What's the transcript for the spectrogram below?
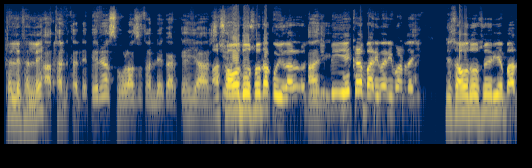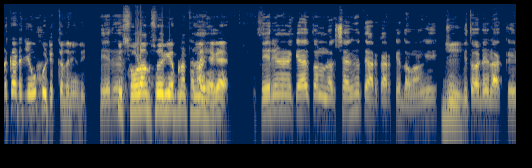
ਥੱਲੇ ਥੱਲੇ? ਹਾਂ ਥੱਲੇ ਥੱਲੇ। ਫਿਰ ਇਹਨਾਂ 1600 ਥੱਲੇ ਕਰਕੇ 1000 ਆ 100 200 ਦਾ ਕੋਈ ਗੱਲ ਨਹੀਂ। ਵੀ ਇਹ ਕਿਹੜਾ ਵਾਰੀ ਵਾਰੀ ਬਣਦਾ ਜੀ? ਜੇ 100 200 ਏਰੀਆ ਵੱਧ ਘਟ ਜੇ ਉਹ ਕੋਈ ਦਿੱਕਤ ਨਹੀਂ ਹੁੰਦੀ। ਫਿਰ ਵੀ 1600 ਏਰੀਆ ਆਪਣਾ ਥੱਲੇ। ਹੈਗਾ। ਫਿਰ ਇਹਨਾਂ ਨੇ ਕਿਹਾ ਤੁਹਾਨੂੰ ਨਕਸ਼ਾ ਕਿਹੋ ਤਿਆਰ ਕਰਕੇ ਦਵਾਂਗੇ ਵੀ ਤੁਹਾਡੇ ਇਲਾਕੇ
